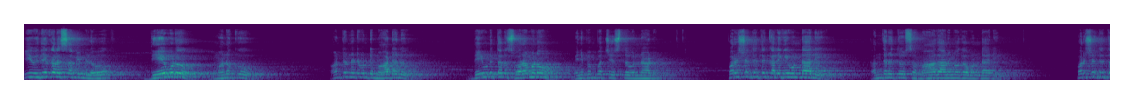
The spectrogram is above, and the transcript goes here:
ఈ ఉదయకాల సమయంలో దేవుడు మనకు అంటున్నటువంటి మాటలు దేవుడు తన స్వరమును వినిపింపచేస్తూ ఉన్నాడు. పరిశుద్ధత కలిగి ఉండాలి. అందరితో సమాధానముగా ఉండాలి. పరిశుద్ధత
